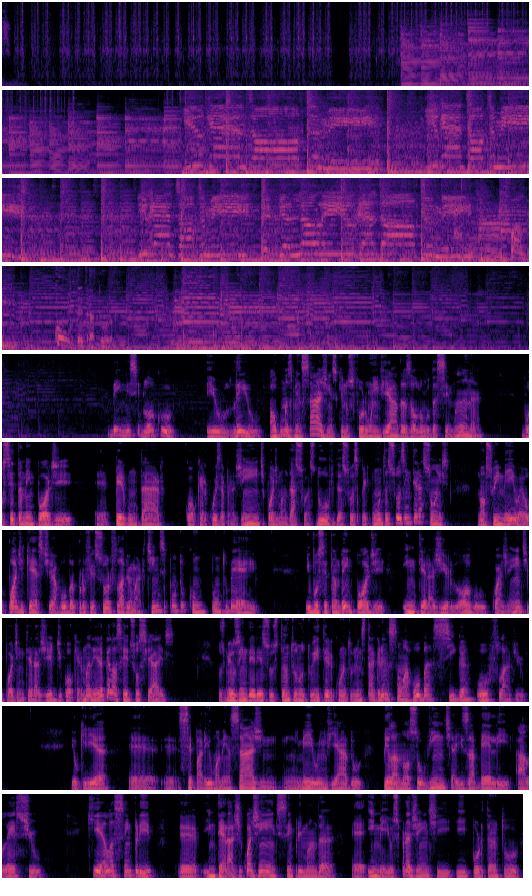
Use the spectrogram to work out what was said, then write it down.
Nesse bloco eu leio algumas mensagens que nos foram enviadas ao longo da semana. Você também pode é, perguntar qualquer coisa para a gente, pode mandar suas dúvidas, suas perguntas, suas interações. Nosso e-mail é o podcast professorflaviomartins.com.br. E você também pode interagir logo com a gente, pode interagir de qualquer maneira pelas redes sociais. Os meus endereços, tanto no Twitter quanto no Instagram, são arroba siga o Flávio. Eu queria, é, é, separei uma mensagem, um e-mail enviado pela nossa ouvinte, a Isabelle Alessio, que ela sempre é, interage com a gente, sempre manda e-mails para a gente e, portanto,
